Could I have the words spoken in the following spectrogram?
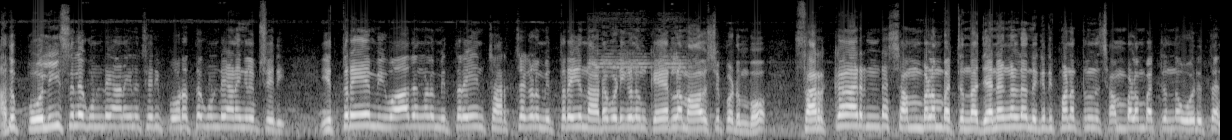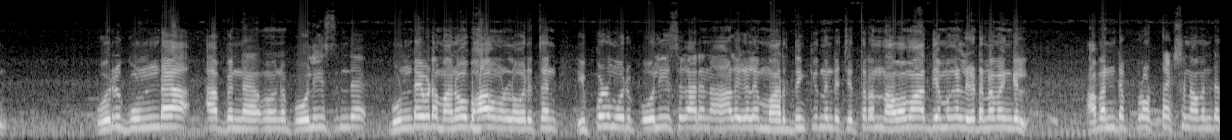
അത് പോലീസിലെ ഗുണ്ടയാണെങ്കിലും ശരി പുറത്തെ ഗുണ്ടയാണെങ്കിലും ശരി. ഇത്രയും വിവാദങ്ങളും ഇത്രയും ചർച്ചകളും ഇത്രയും നടപടികളും കേരളം ആവശ്യപ്പെടുമ്പോൾ സർക്കാരിന്റെ ശമ്പളം പറ്റുന്ന ജനങ്ങളുടെ നികുതി പണത്തിൽ നിന്ന് ശമ്പളം പറ്റുന്ന ഒരുത്തൻ ഒരു ഗുണ്ട പിന്നെ പോലീസിന്റെ ഗുണ്ടയുടെ മനോഭാവമുള്ള ഒരുത്തൻ ഇപ്പോഴും ഒരു പോലീസുകാരൻ ആളുകളെ മർദ്ദിക്കുന്നതിന്റെ ചിത്രം നവമാധ്യമങ്ങൾ ഇടണമെങ്കിൽ അവന്റെ പ്രൊട്ടക്ഷൻ അവന്റെ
